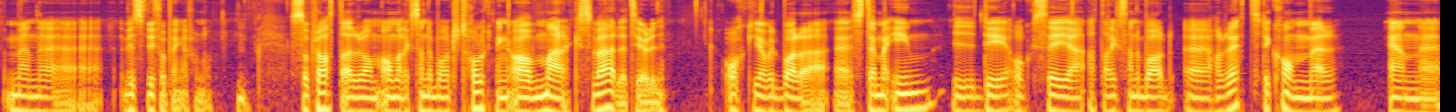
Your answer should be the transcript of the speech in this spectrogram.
Men eh, vi, vi får pengar från dem. Mm. Så pratade de om Alexander Bards tolkning av Marx värdeteori. Och jag vill bara eh, stämma in i det och säga att Alexander Bard eh, har rätt. Det kommer en eh,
